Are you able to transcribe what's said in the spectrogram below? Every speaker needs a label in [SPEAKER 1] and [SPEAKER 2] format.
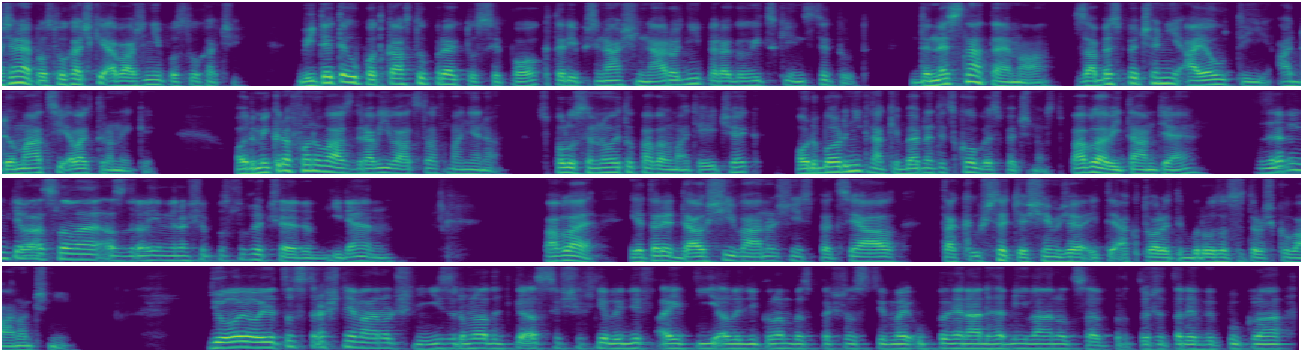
[SPEAKER 1] Vážené posluchačky a vážení posluchači, vítejte u podcastu projektu SIPO, který přináší Národní pedagogický institut. Dnes na téma zabezpečení IoT a domácí elektroniky. Od mikrofonu vás zdraví Václav Maněna. Spolu se mnou je tu Pavel Matějček, odborník na kybernetickou bezpečnost. Pavle, vítám tě.
[SPEAKER 2] Zdravím tě Václavé a zdravím i naše posluchače. Dobrý den.
[SPEAKER 1] Pavle, je tady další vánoční speciál, tak už se těším, že i ty aktuality budou zase trošku vánoční.
[SPEAKER 2] Jo, jo, je to strašně vánoční. Zrovna teďka asi všichni lidi v IT a lidi kolem bezpečnosti mají úplně nádherný Vánoce, protože tady vypukla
